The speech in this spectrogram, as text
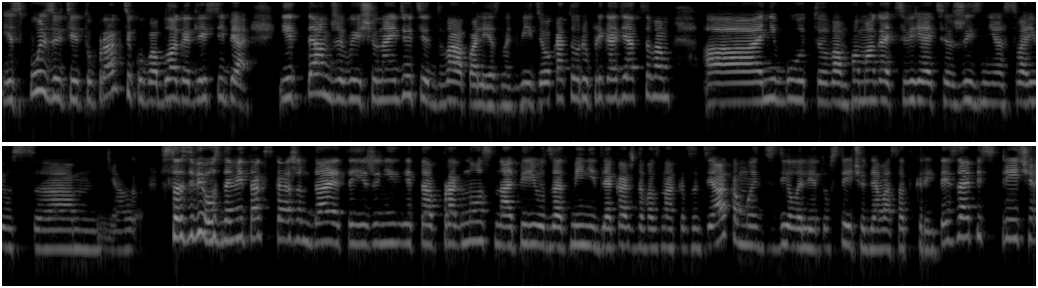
Используйте эту практику во благо для себя. И там же вы еще найдете два полезных видео, которые пригодятся вам. А, они будут вам помогать сверять жизнь свою с, со звездами, так скажем. Да, это, еженед... это прогноз на период затмений для каждого знака зодиака. Мы сделали эту встречу для вас открытой, запись встречи.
